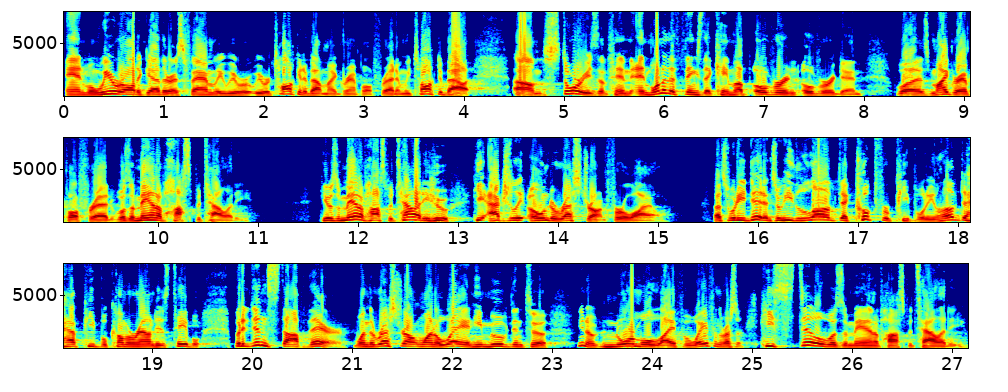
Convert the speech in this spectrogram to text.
and when we were all together as family, we were, we were talking about my grandpa Fred, and we talked about um, stories of him. And one of the things that came up over and over again was my grandpa Fred was a man of hospitality. He was a man of hospitality who he actually owned a restaurant for a while. That's what he did. And so he loved to cook for people and he loved to have people come around his table. But it didn't stop there. When the restaurant went away and he moved into, you know, normal life away from the restaurant, he still was a man of hospitality.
